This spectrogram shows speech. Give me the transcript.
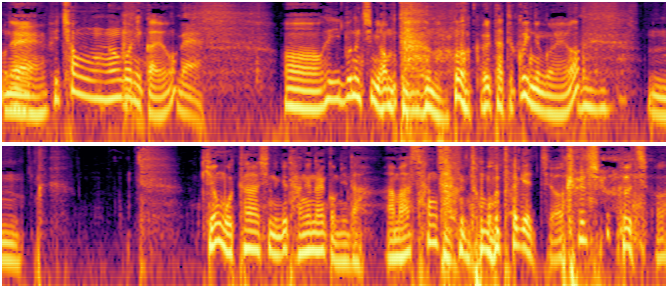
거죠. 네. 네. 휘청한 거니까요. 네. 어, 이분은 지금 염탐으로 그걸 다 듣고 있는 거예요. 음. 기억 못 하시는 게 당연할 겁니다. 아마 상상도 못 하겠죠. 그렇죠. 그렇죠.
